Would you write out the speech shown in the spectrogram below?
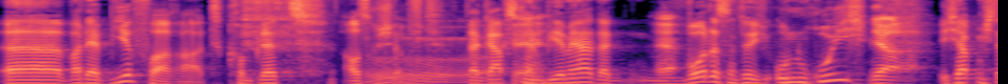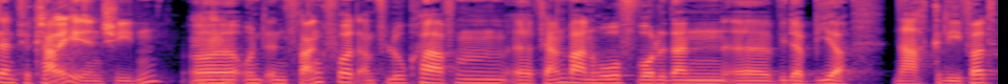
äh, war der Biervorrat komplett ausgeschöpft. Uh, da gab es okay. kein Bier mehr. Da Ja. wurde es natürlich unruhig. Ja. Ich habe mich dann für Kaffee Recht. entschieden. Äh, und in Frankfurt am Flughafen äh, Fernbahnhof wurde dann äh, wieder Bier nachgeliefert.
